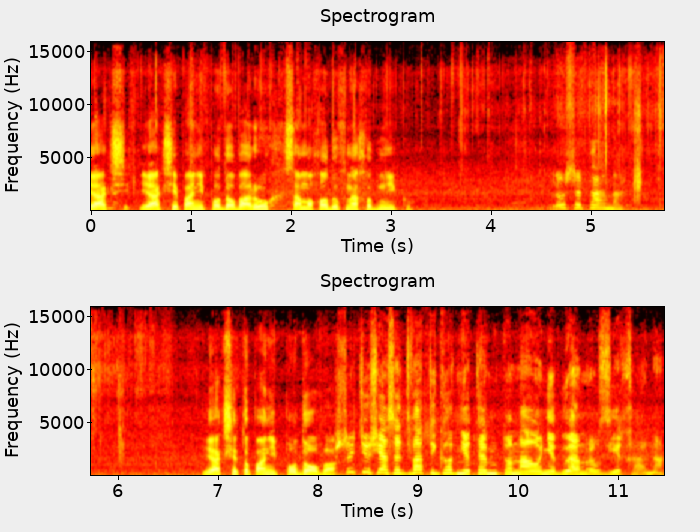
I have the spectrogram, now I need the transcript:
Jak, się- jak się pani podoba ruch samochodów na chodniku? Proszę pana, Jak się to pani podoba? przecież ja ze dwa tygodnie temu to mało nie byłam rozjechana,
